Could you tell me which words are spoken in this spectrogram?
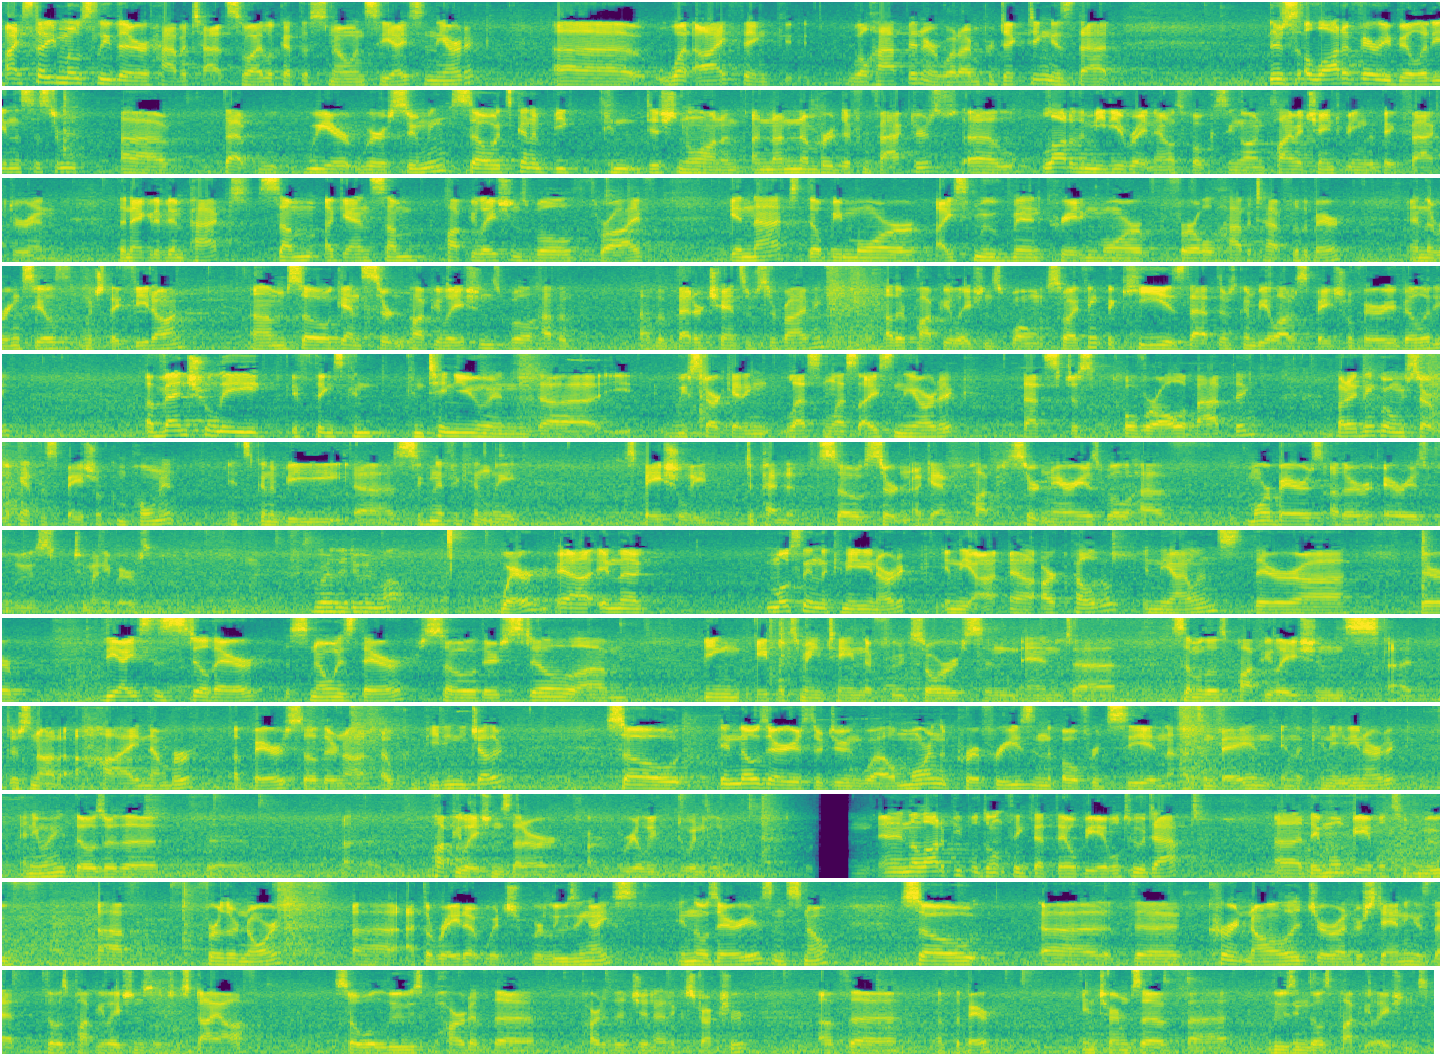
I study mostly their habitat, so I look at the snow and sea ice in the Arctic. Uh, what I think will happen, or what I'm predicting, is that there's a lot of variability in the system uh, that we're, we're assuming. So it's going to be conditional on a, a, number of different factors. Uh, a lot of the media right now is focusing on climate change being the big factor and the negative impact. Some, again, some populations will thrive in that. There'll be more ice movement, creating more preferable habitat for the bear and the ring seals, which they feed on. Um, so again, certain populations will have a have a better chance of surviving. Other populations won't. So I think the key is that there's going to be a lot of spatial variability. Eventually, if things can continue and uh, we start getting less and less ice in the Arctic, that's just overall a bad thing. But I think when we start looking at the spatial component, it's going to be uh, significantly spatially dependent. So certain, again, certain areas will have more bears, other areas will lose too many bears. Where are they doing well? Where? Uh, in the mostly in the Canadian Arctic, in the uh, archipelago, in the islands. They're, uh, they're, the ice is still there, the snow is there, so they're still um, being able to maintain their food source and, and uh, some of those populations, uh, there's not a high number of bears, so they're not out competing each other. So in those areas they're doing well. More in the peripheries, in the Beaufort Sea and the Hudson Bay in, in the Canadian Arctic. Anyway, those are the, the uh, populations that are, are really dwindling. And a lot of people don't think that they'll be able to adapt. Uh, they won't be able to move uh, further north uh, at the rate at which we're losing ice in those areas and snow. So uh, the current knowledge or understanding is that those populations will just die off. So we'll lose part of the part of the genetic structure of the of the bear in terms of uh, losing those populations.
